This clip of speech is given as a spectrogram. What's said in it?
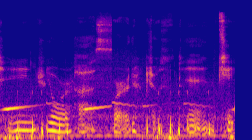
Change your password just in case.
